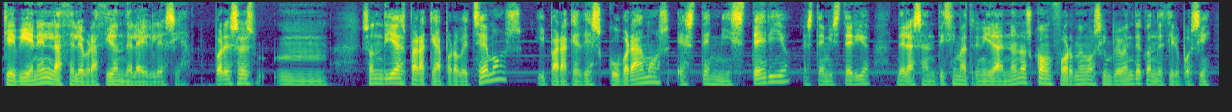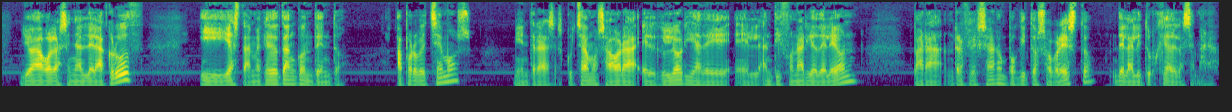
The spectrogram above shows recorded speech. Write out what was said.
que viene en la celebración de la Iglesia. Por eso es, mm, son días para que aprovechemos y para que descubramos este misterio, este misterio de la Santísima Trinidad. No nos conformemos simplemente con decir, pues sí, yo hago la señal de la cruz y ya está, me quedo tan contento. Aprovechemos, mientras escuchamos ahora el Gloria del Antifonario de León, para reflexionar un poquito sobre esto de la liturgia de la semana.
